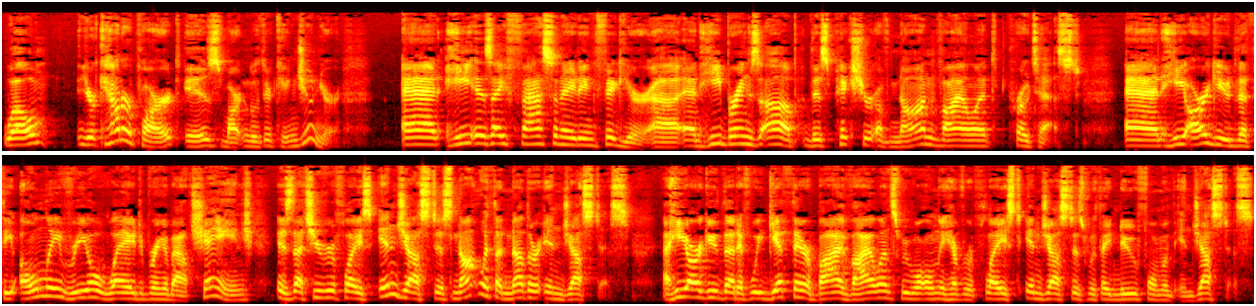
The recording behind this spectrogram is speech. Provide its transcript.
Well, your counterpart is Martin Luther King Jr. And he is a fascinating figure, uh, and he brings up this picture of nonviolent protest. And he argued that the only real way to bring about change is that you replace injustice not with another injustice. Uh, he argued that if we get there by violence, we will only have replaced injustice with a new form of injustice.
